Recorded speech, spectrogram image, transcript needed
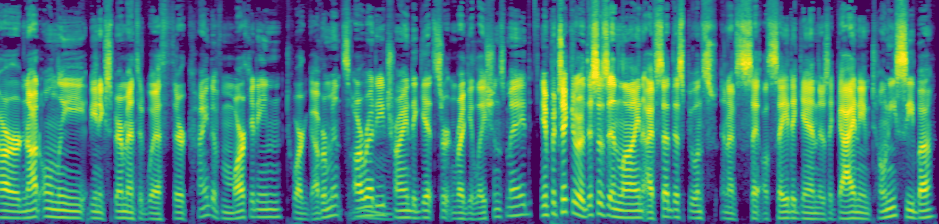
are not only being experimented with, they're kind of marketing to our governments already, Mm. trying to get certain regulations made. In particular, this is in line. I've said this once, and I've say, I'll say it again. There's a guy named Tony Seba.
